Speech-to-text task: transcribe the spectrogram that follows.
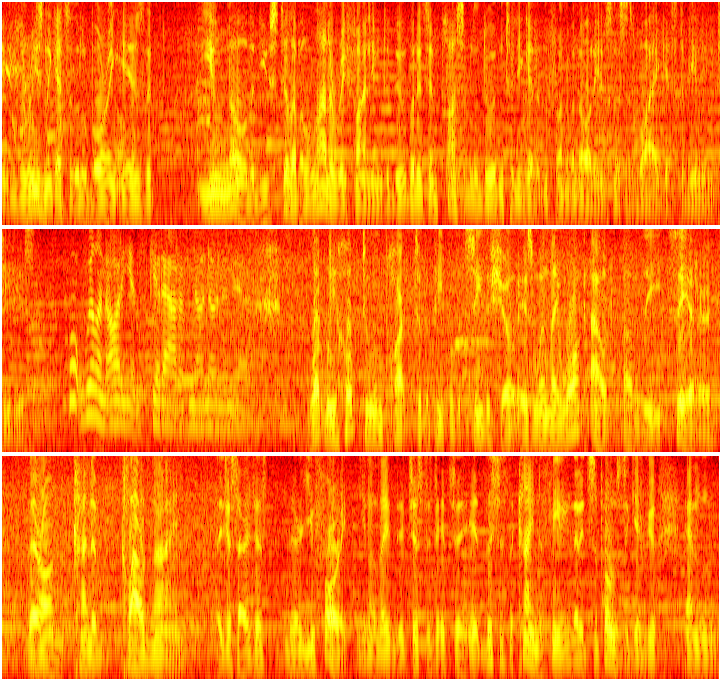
it, the reason it gets a little boring is that you know that you still have a lot of refining to do, but it's impossible to do it until you get it in front of an audience, and this is why it gets to be a little tedious. What will an audience get out of No No Nanette? What we hope to impart to the people that see the show is when they walk out of the theater, they're on kind of cloud nine. They just are just they're euphoric. You know, they just it, it's a, it, this is the kind of feeling that it's supposed to give you, and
